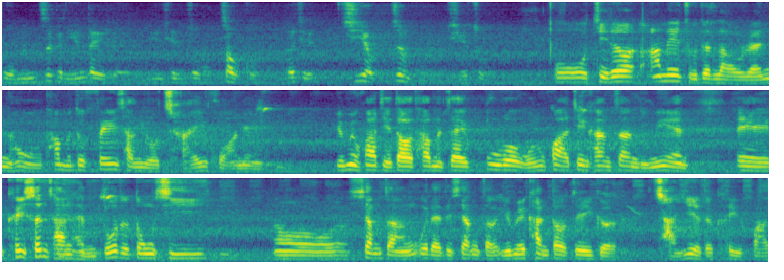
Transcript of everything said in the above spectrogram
我们这个年代的年轻人做到照顾，而且需要政府协助。我觉得阿美族的老人吼，他们都非常有才华呢。有没有发觉到他们在部落文化健康站里面，诶，可以生产很多的东西？哦，乡长未来的乡长有没有看到这个？产业的可以发，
